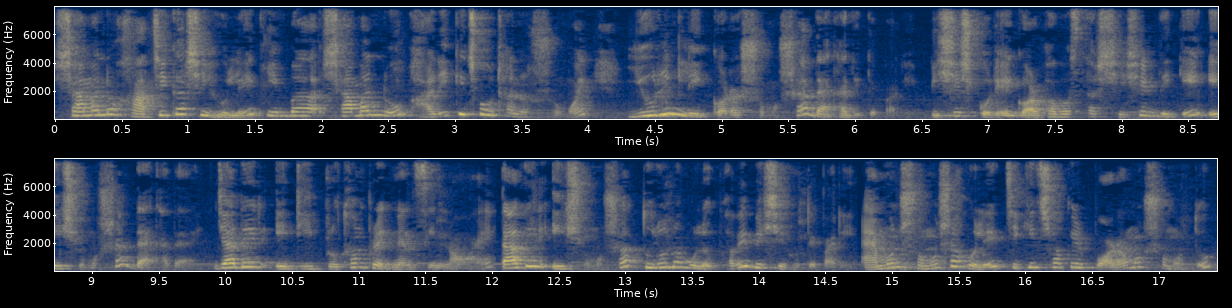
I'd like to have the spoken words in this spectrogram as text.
সামান্য হাঁচি কাশি হলে কিংবা সামান্য ভারী কিছু ওঠানোর সময় ইউরিন লিক করার সমস্যা দেখা দিতে পারে। বিশেষ করে গর্ভাবস্থার শেষের দিকে এই সমস্যা দেখা দেয়। যাদের এটি প্রথম প্রেগন্যান্সি নয়, তাদের এই সমস্যা তুলনামূলকভাবে বেশি হতে পারে। এমন সমস্যা হলে চিকিৎসকের পরামর্শ মতো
